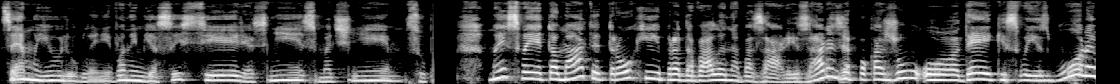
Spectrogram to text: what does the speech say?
Це мої улюблені. Вони м'ясисті, рясні, смачні, супер. Ми свої томати трохи продавали на базарі. Зараз я покажу деякі свої збори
